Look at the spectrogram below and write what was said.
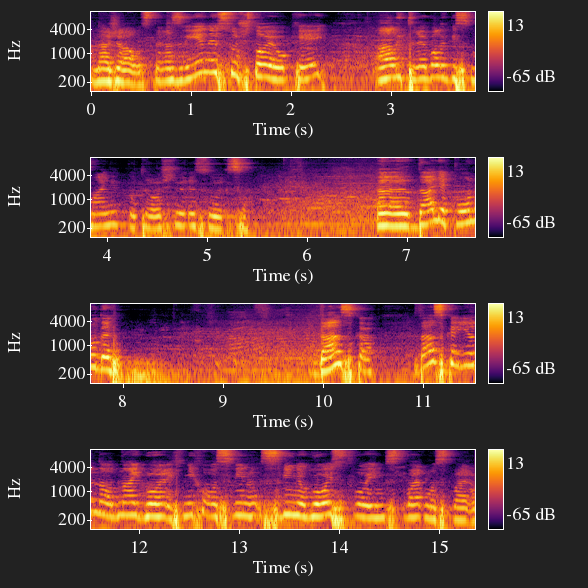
nažalost. Razvijene su što je ok, ali trebali bi smanjiti potrošnju resursa. E, dalje ponude. Danska. Danska je jedna od najgorih. Njihovo svinjogojstvo im stvarno stvara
